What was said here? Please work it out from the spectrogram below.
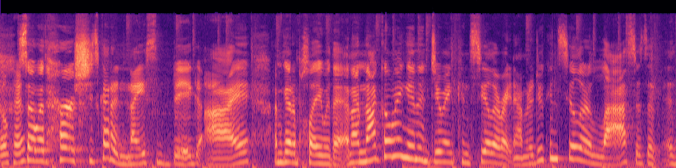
Okay. So with her, she's got a nice big eye. I'm gonna play with it, and I'm not going in and doing concealer right now. I'm gonna do concealer last. It's a, a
